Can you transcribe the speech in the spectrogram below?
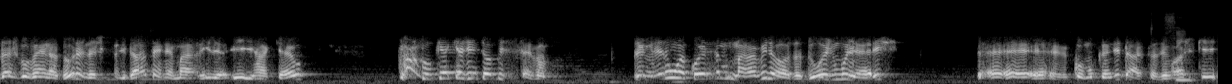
das governadoras, das candidatas, né, Marília e Raquel, o que é que a gente observa? Primeiro, uma coisa maravilhosa, duas mulheres é, como candidatas. Eu Sim. acho que,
